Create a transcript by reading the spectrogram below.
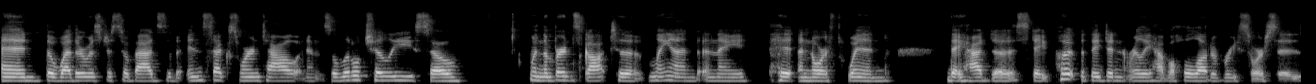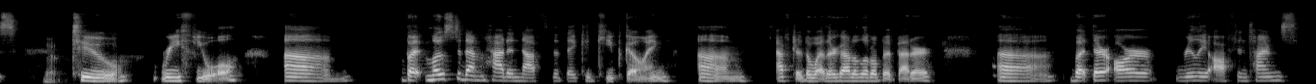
and the weather was just so bad so the insects weren't out and it was a little chilly, so when the birds got to land and they hit a north wind, they had to stay put, but they didn't really have a whole lot of resources yeah. to refuel. Um, but most of them had enough that they could keep going. Um, after the weather got a little bit better. Uh, but there are really oftentimes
